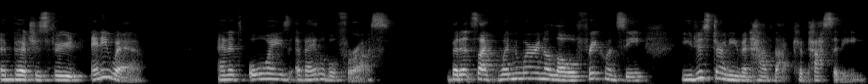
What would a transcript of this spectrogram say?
and purchase food anywhere and it's always available for us. But it's like when we're in a lower frequency, you just don't even have that capacity.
